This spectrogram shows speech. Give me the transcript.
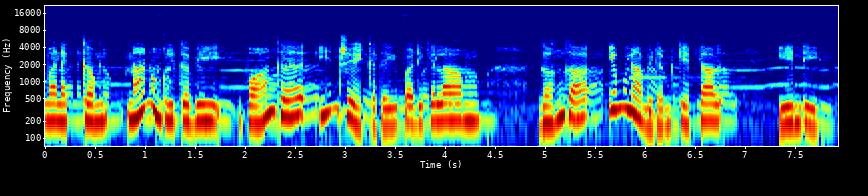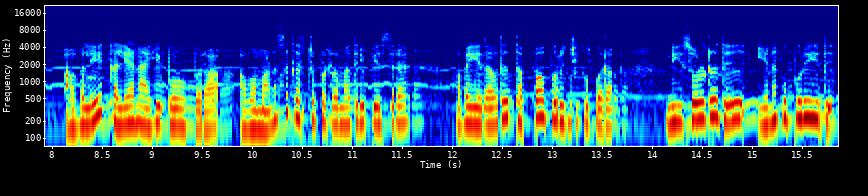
வணக்கம். நான் உங்கள் கவி. வாங்க இன்றைய கதை படிக்கலாம். கங்கா யமுனாவிடம் கேட்டாள் ஏண்டி அவளே கல்யாணம் ஆகி போக போறா. அவ மனசு கஷ்டப்படுற மாதிரி பேசுற. அவ ஏதாவது தப்பா புரிஞ்சுக்க போறா. நீ சொல்றது எனக்கு புரியுது.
